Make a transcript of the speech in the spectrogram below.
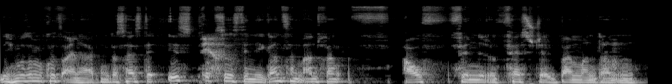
ich muss mal kurz einhaken. Das heißt, der Ist-Prozess, ja. den ihr ganz am Anfang auffindet und feststellt beim Mandanten,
